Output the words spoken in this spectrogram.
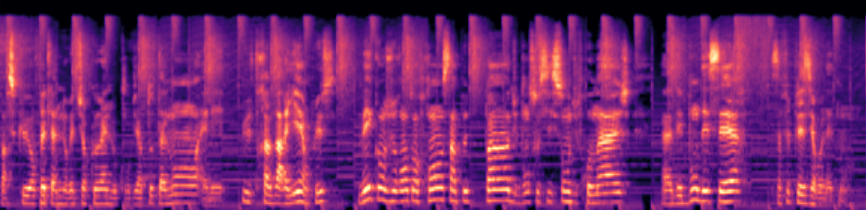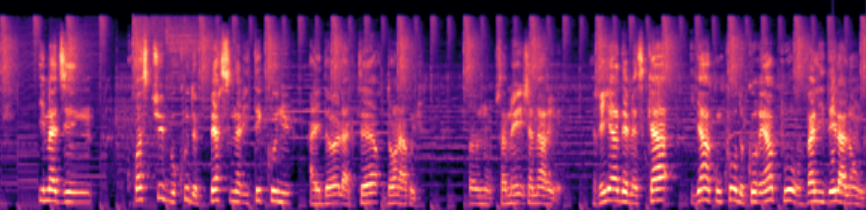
parce que en fait la nourriture coréenne me convient totalement, elle est ultra variée en plus. Mais quand je rentre en France, un peu de pain, du bon saucisson, du fromage, euh, des bons desserts, ça fait plaisir honnêtement. Imagine, croises-tu beaucoup de personnalités connues, idoles, acteurs, dans la rue? Euh non, ça m'est jamais arrivé. Ria MSK, il y a un concours de coréen pour valider la langue.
